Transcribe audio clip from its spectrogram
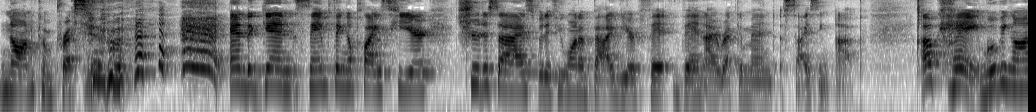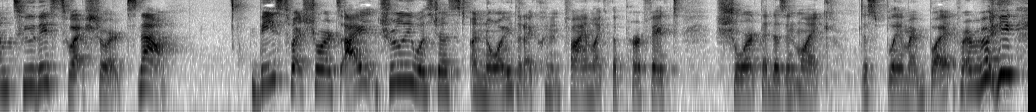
non-compressive. and again, same thing applies here, true to size, but if you want a baggier fit, then I recommend sizing up. Okay, moving on to the sweat shorts. Now, these sweat shorts, I truly was just annoyed that I couldn't find like the perfect short that doesn't like display my butt for everybody.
